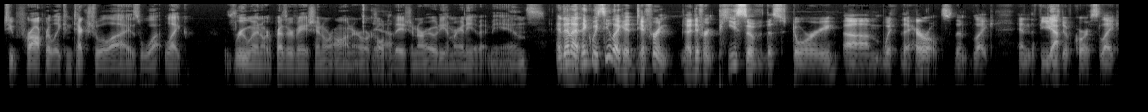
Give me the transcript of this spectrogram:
to properly contextualize what like ruin or preservation or honor or Yeah. cultivation or odium or any of it means And then I think we see like a different a different piece of the story um, with the heralds, the like and the fused, Yeah. of course, like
